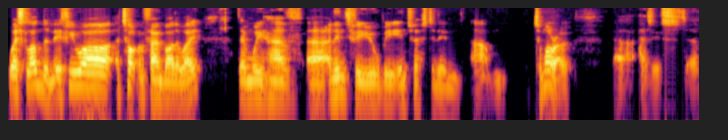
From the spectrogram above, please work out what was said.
West London. If you are a Tottenham fan, by the way, then we have uh, an interview you'll be interested in um, tomorrow, uh, as it's uh,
